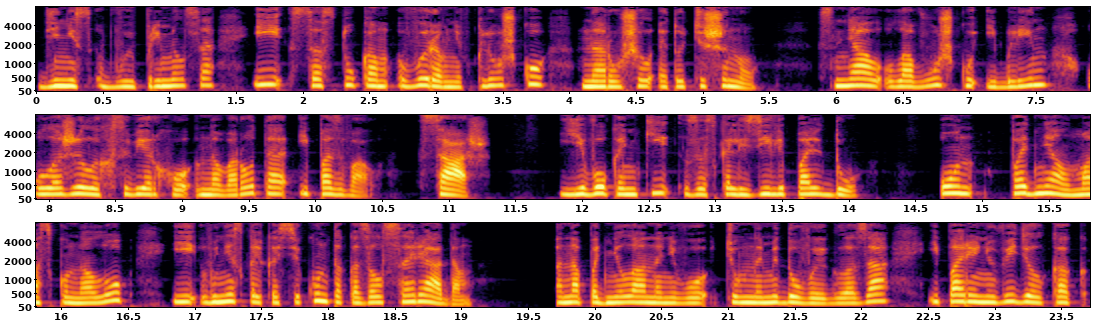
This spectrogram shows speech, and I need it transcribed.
Денис выпрямился и, со стуком выровняв клюшку, нарушил эту тишину снял ловушку и блин, уложил их сверху на ворота и позвал. «Саш!» Его коньки заскользили по льду. Он поднял маску на лоб и в несколько секунд оказался рядом. Она подняла на него темно-медовые глаза, и парень увидел, как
